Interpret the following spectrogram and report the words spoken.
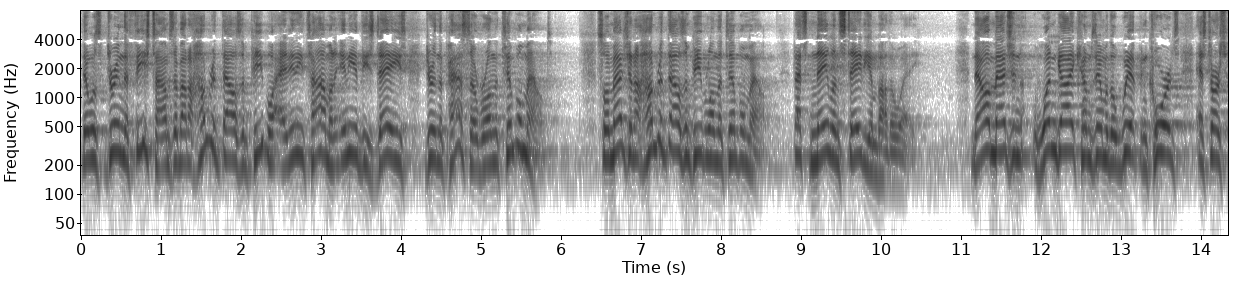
there was during the feast times about 100,000 people at any time on any of these days during the Passover on the Temple Mount. So imagine 100,000 people on the Temple Mount. That's Neyland Stadium, by the way. Now imagine one guy comes in with a whip and cords and starts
